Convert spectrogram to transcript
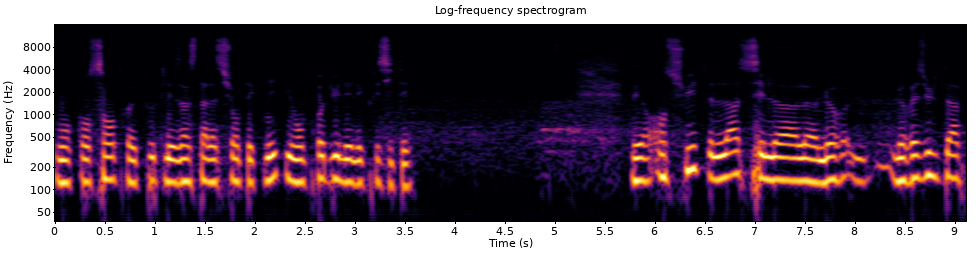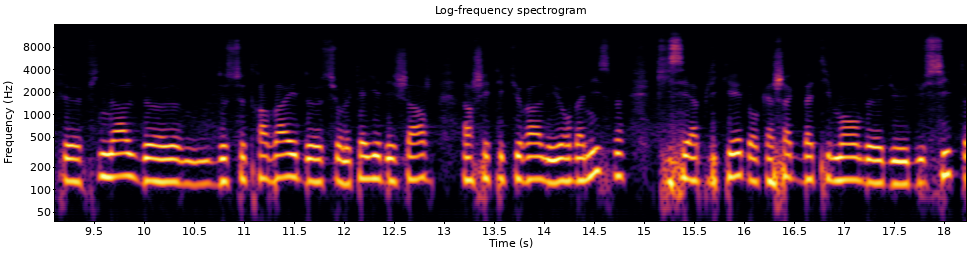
où on concentre toutes les installations techniques et où on produit l'électricité. Et ensuite, là, c'est le, le, résultat final de, de ce travail de, sur le cahier des charges architectural et urbanisme qui s'est appliqué donc, à chaque bâtiment du, du, site.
